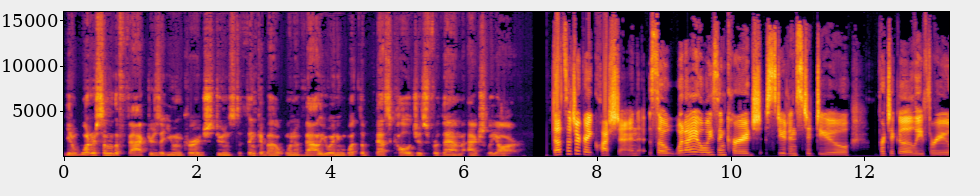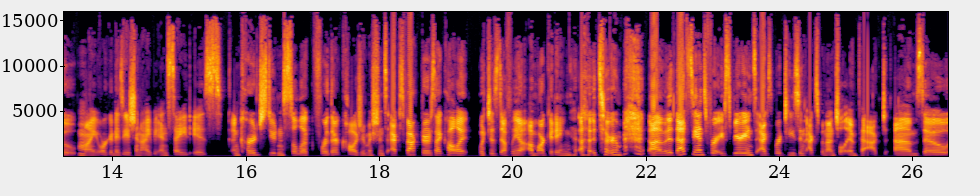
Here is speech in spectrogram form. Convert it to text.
you know what are some of the factors that you encourage students to think about when evaluating what the best colleges for them actually are that's such a great question. So, what I always encourage students to do, particularly through my organization, Ivy Insight, is encourage students to look for their college admissions X factors, I call it, which is definitely a, a marketing uh, term. Um, that stands for experience, expertise, and exponential impact. Um, so,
